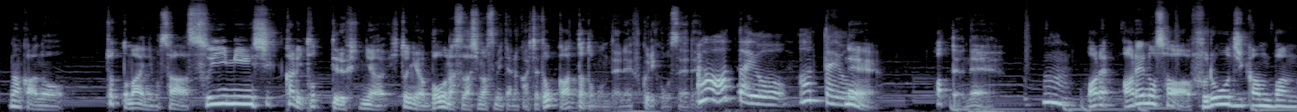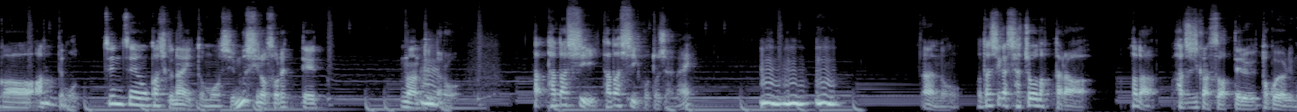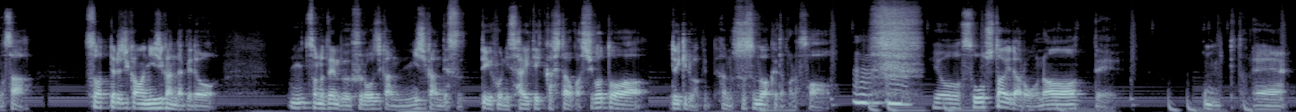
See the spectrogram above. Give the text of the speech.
なんかあのちょっと前にもさ睡眠しっかりとってる人には人にはボーナス出しますみたいな会社どっかあったと思うんだよね福利厚生で。あ、あったよ。あったよ。ねえあったよね。うん。あれあれのさフロー時間版があっても全然おかしくないと思うしむしろそれってなんて言うんだろう、た正しい正しいことじゃない？うんうんうん。あの私が社長だったらただ8時間座ってるとこよりもさ座ってる時間は2時間だけどんその全部フロー時間2時間ですっていう風に最適化した方が仕事はできるわけあの進むわけだからさうんうん。いやそうしたいだろうなって思ってたね。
